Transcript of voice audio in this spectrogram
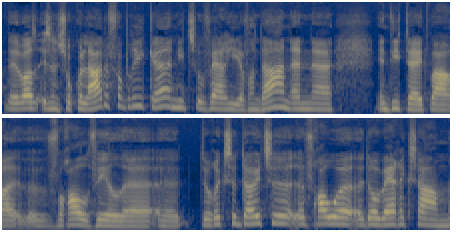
dat was, is een chocoladefabriek, hè, niet zo ver hier vandaan. En eh, in die tijd waren vooral veel Turkse, Duitse vrouwen uh, daar werkzaam.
